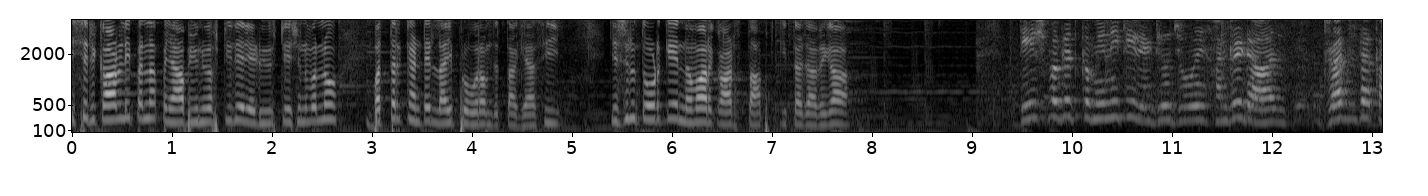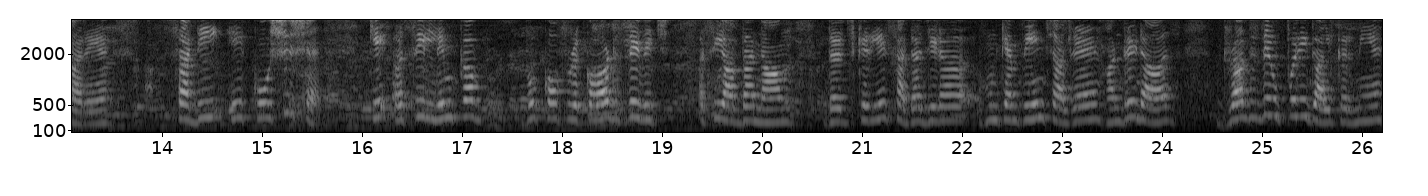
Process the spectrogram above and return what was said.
ਇਸ ਰਿਕਾਰਡ ਲਈ ਪਹਿਲਾਂ ਪੰਜਾਬ ਯੂਨੀਵਰਸਿਟੀ ਦੇ ਰੇਡੀਓ ਸਟੇਸ਼ਨ ਵੱਲੋਂ 72 ਘੰਟੇ ਲਾਈਵ ਪ੍ਰੋਗਰਾਮ ਦਿੱਤਾ ਗਿਆ ਸੀ, ਜਿਸ ਨੂੰ ਤੋੜ ਕੇ ਨਵਾਂ ਰਿਕਾਰਡ ਸਥਾਪਿਤ ਕੀਤਾ ਜਾਵੇਗਾ। ਦੇਸ਼ ਭਗਤ ਕਮਿਊਨਿਟੀ ਰੇਡੀਓ ਜੋ ਹੈ 100 ਆਵਰਸ ਡਰੱਗਸ ਦਾ ਕਰ ਰਿਹਾ ਹੈ, ਸਾਡੀ ਇਹ ਕੋਸ਼ਿਸ਼ ਹੈ ਕਿ ਅਸੀਂ ਲਿਮਕਾ ਬੁੱਕ ਆਫ ਰਿਕਾਰਡਸ ਦੇ ਵਿੱਚ ਅਸੀਂ ਆਪਦਾ ਨਾਮ ਦਰਜ ਕਰੀਏ। ਸਾਡਾ ਜਿਹੜਾ ਹੁਣ ਕੈਂਪੇਨ ਚੱਲ ਰਿਹਾ ਹੈ 100 ਆਵਰਸ ਡਰੱਗਸ ਦੇ ਉੱਪਰ ਹੀ ਗੱਲ ਕਰਨੀ ਹੈ।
